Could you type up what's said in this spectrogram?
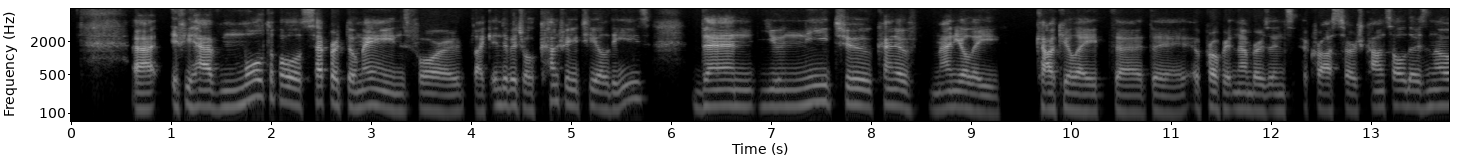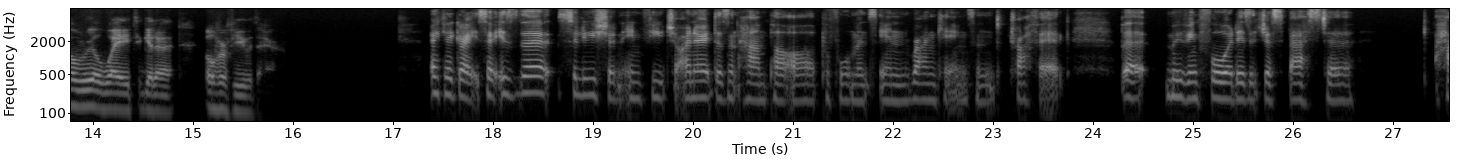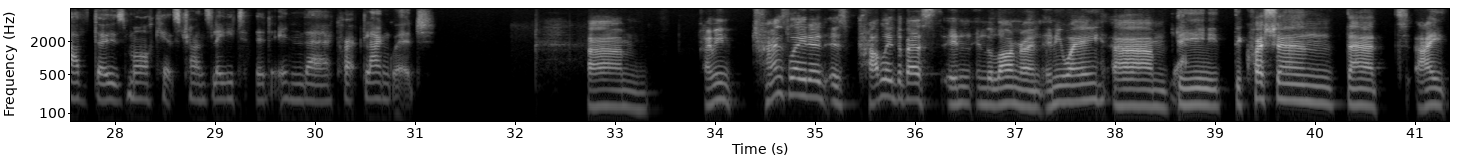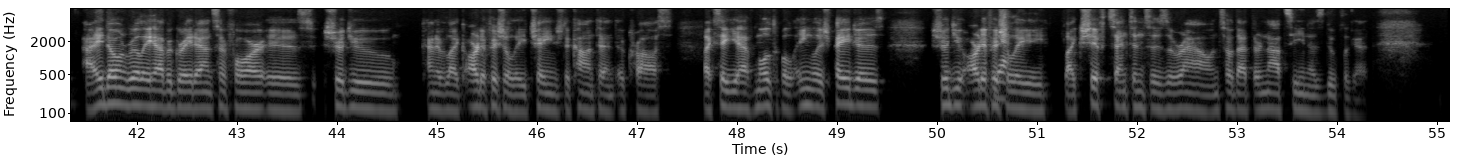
Uh, if you have multiple separate domains for like individual country TLDs, then you need to kind of manually calculate the, the appropriate numbers in, across Search Console. There's no real way to get an overview there. Okay, great. So is the solution in future, I know it doesn't hamper our performance in rankings and traffic, but moving forward, is it just best to have those markets translated in their correct language? Um, I mean, translated is probably the best in, in the long run anyway. Um, Yeah. The the question that I I don't really have a great answer for is should you kind of like artificially change the content across, like say you have multiple English pages, should you artificially like shift sentences around so that they're not seen as duplicate?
